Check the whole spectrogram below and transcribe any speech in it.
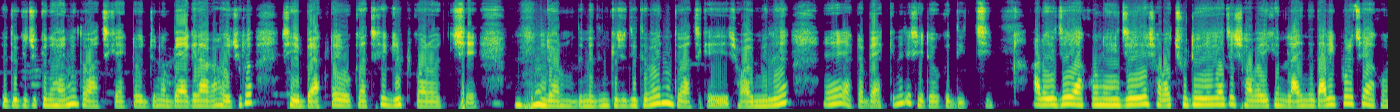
যেহেতু কিছু কিনে হয়নি, তো আজকে একটা ওর জন্য ব্যাগ রাখা হয়েছিল। সেই ব্যাগটাই ওকে আজকে গিফট করা হচ্ছে জন্মদিনের দিন কিছু দিতে পারিনি, তো আজকে সবাই মিলে একটা ব্যাগ কিনেছে, সেটা ওকে দিচ্ছি। আর এই যে এখন এই যে সবার ছুটি হয়ে গেছে, সবাই এখানে লাইনে দাঁড়িয়ে পড়েছে, এখন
